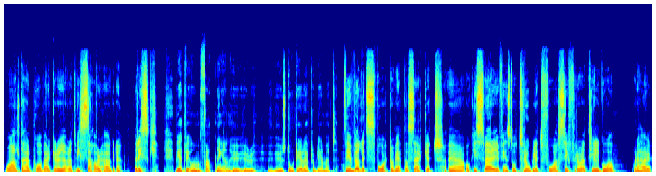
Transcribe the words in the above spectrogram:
Och allt det här påverkar och gör att vissa har högre risk. Vet vi omfattningen? Hur, hur, hur stort är det här problemet? Det är väldigt svårt att veta säkert. Eh, och i Sverige finns det otroligt få siffror att tillgå på det här.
